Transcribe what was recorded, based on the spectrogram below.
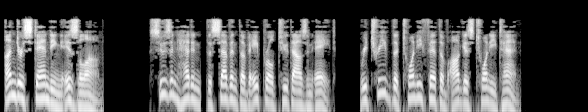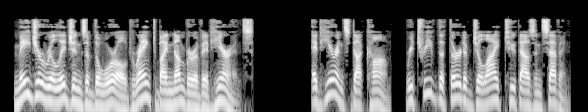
"'Understanding Islam' Susan Headden, 7 April 2008. Retrieved 25 August 2010. "'Major Religions of the World Ranked by Number of Adherents' Adherents.com. Retrieved 3 July 2007.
